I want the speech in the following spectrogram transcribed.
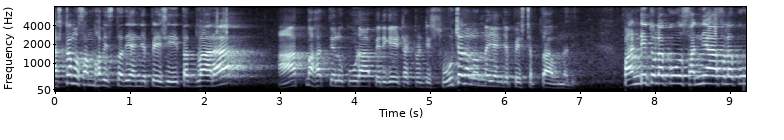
నష్టము సంభవిస్తుంది అని చెప్పేసి తద్వారా ఆత్మహత్యలు కూడా పెరిగేటటువంటి సూచనలు ఉన్నాయి అని చెప్పేసి చెప్తా ఉన్నది పండితులకు సన్యాసులకు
